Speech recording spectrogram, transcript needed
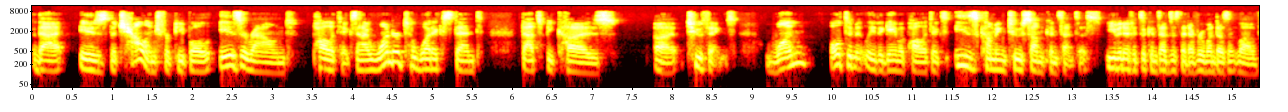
that is the challenge for people is around politics, and I wonder to what extent that's because uh, two things. One, ultimately the game of politics is coming to some consensus, even if it's a consensus that everyone doesn't love,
